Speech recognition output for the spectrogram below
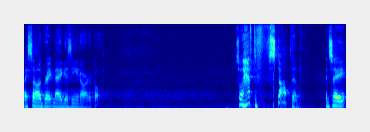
I saw a great magazine article. So I have to stop them and say,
